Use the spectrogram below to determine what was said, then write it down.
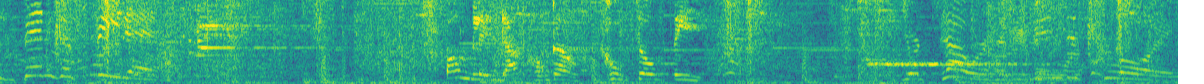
has been defeated. ป้อมเลนดักของเราถูกโจมตี Your tower has been destroyed.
